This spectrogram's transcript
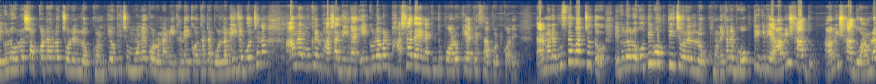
এগুলো হলো সবকটা হলো চোরের লক্ষণ। কেউ কিছু মনে করো না, আমি এখানে এই কথাটা বললাম। এই যে বলছে না, আমরা মুখের ভাষা দিই না, এগুলো আবার ভাষা দেয় না, কিন্তু পরকিয়াকে সাপোর্ট করে। তার মানে বুঝতে পারছ তো? এগুলো হলো অতি ভক্তি চোরের লক্ষণ। এখানে ভক্তিগিরি, আমি সাধু আমি সাধু। আমরা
